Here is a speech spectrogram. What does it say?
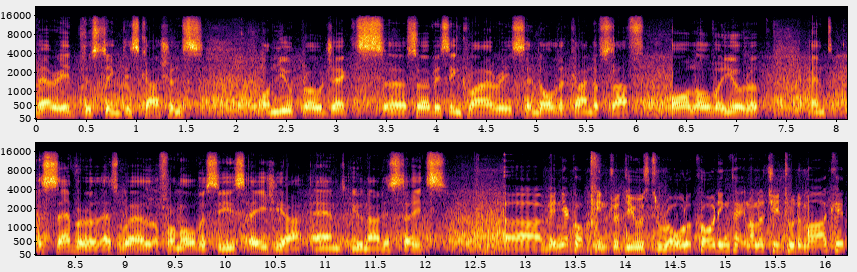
very interesting discussions on new projects, uh, service inquiries and all that kind of stuff all over Europe and several as well from overseas, Asia and United States. Uh, introduced roller coating technology to the market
